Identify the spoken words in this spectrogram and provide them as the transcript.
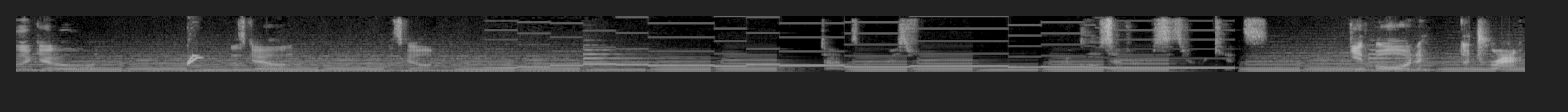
buddy, get on. Let's go on. The track.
